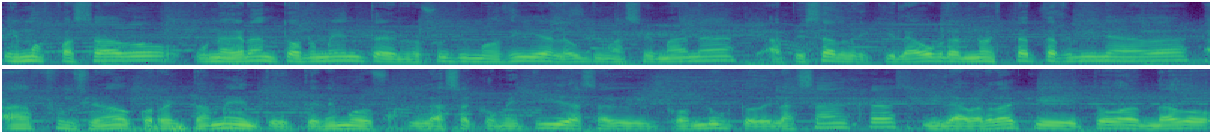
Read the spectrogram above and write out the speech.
Hemos pasado una gran tormenta en los últimos días, la última semana. A pesar de que la obra no está terminada, ha funcionado correctamente. Tenemos las acometidas al conducto de las zanjas y la verdad que todo han dado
